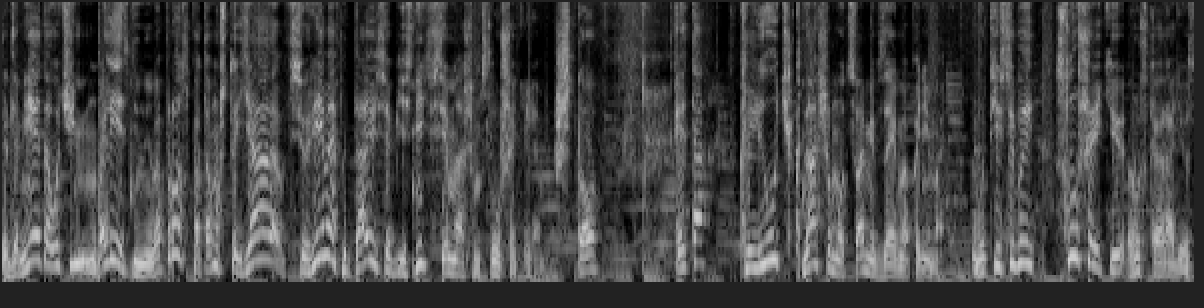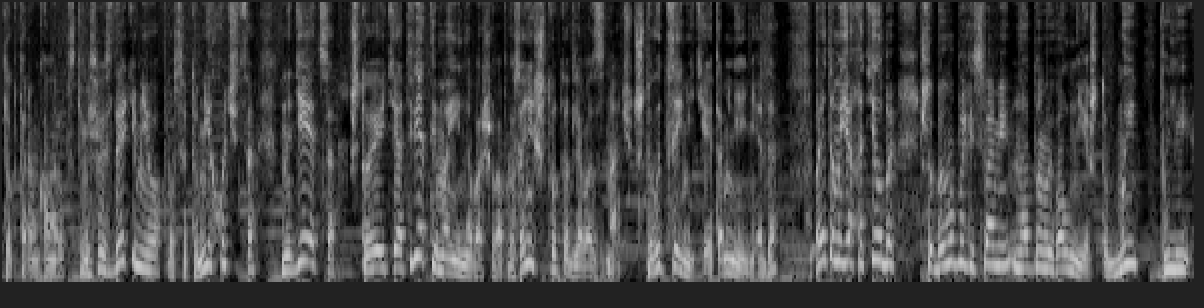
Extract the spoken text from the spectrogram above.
Для меня это очень болезненный вопрос, потому что я все время пытаюсь объяснить всем нашим слушателям, что это ключ к нашему вот с вами взаимопониманию. Вот если вы слушаете русское радио с доктором Комаровским, если вы задаете мне вопросы, то мне хочется надеяться, что эти ответы мои на ваши вопросы, они что-то для вас значат, что вы цените это мнение, да? Поэтому я хотел бы, чтобы мы были с вами на одной волне, чтобы мы были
